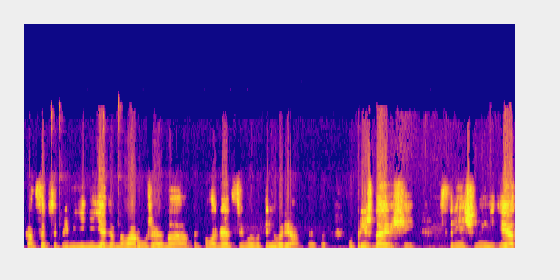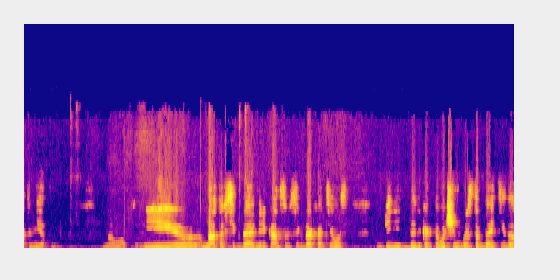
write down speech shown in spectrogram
концепция применения ядерного оружия, она предполагает всего три варианта. Это упреждающий, встречный и ответный. Ну, вот. И НАТО всегда, американцам всегда хотелось как-то очень быстро дойти до,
